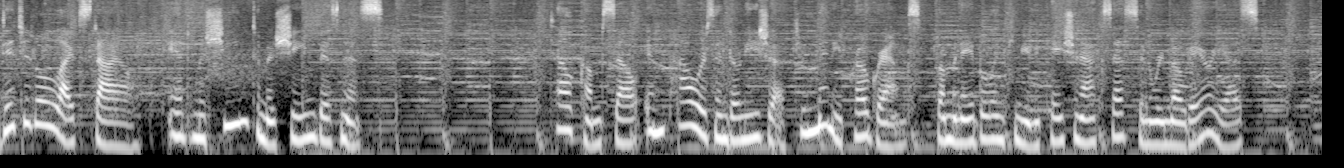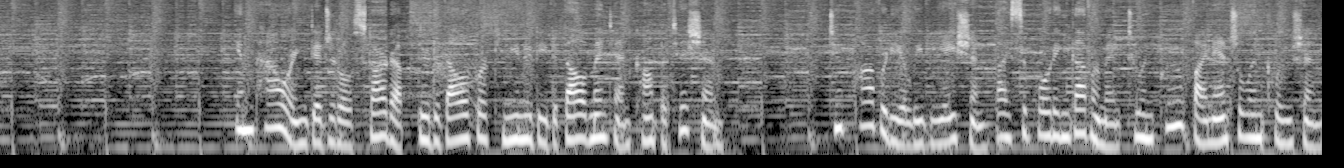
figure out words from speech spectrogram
digital lifestyle, and machine-to-machine business. Telkomsel empowers Indonesia through many programs, from enabling communication access in remote areas, empowering digital startup through developer community development and competition, to poverty alleviation by supporting government to improve financial inclusion.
